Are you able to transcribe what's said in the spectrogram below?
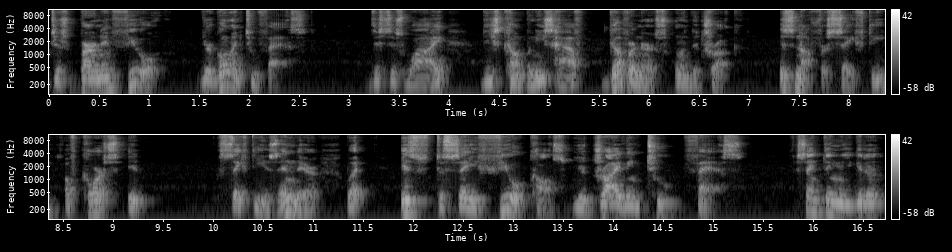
just burning fuel. You're going too fast. This is why these companies have governors on the truck. It's not for safety. Of course, it safety is in there, but it's to save fuel costs. You're driving too fast. Same thing when you get a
